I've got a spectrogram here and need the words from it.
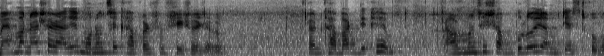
মেহমান আসার আগে মনে হচ্ছে খাবার সব শেষ হয়ে যাবে। কারণ খাবার দেখে আমার মনে হচ্ছে সবগুলোই আমি টেস্ট করব।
